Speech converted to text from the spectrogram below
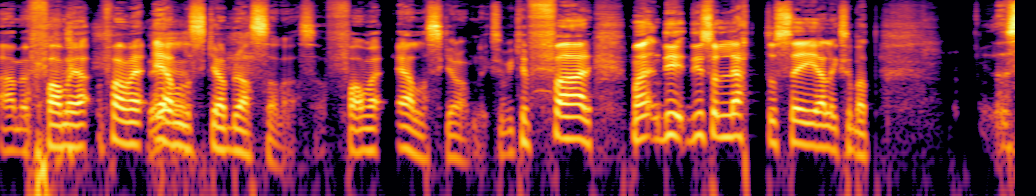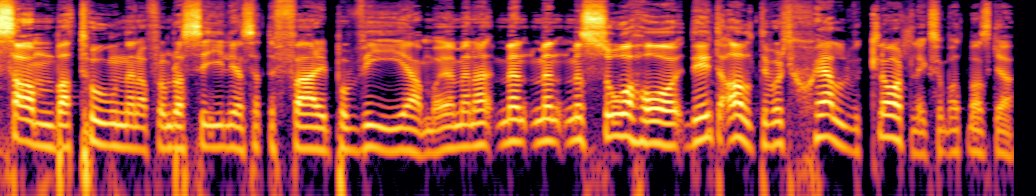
Ja, men fan vad jag, fan vad jag älskar brassarna alltså. Fan vad jag älskar dem liksom. Vilken färg, Man, det, det är så lätt att säga liksom att sambatonerna från Brasilien sätter färg på VM, och jag menar, men, men, men så har, det har inte alltid varit självklart liksom att man ska,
